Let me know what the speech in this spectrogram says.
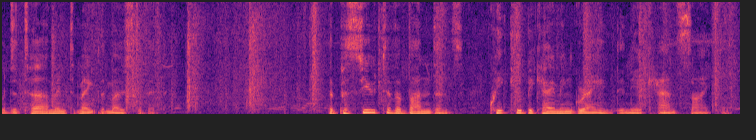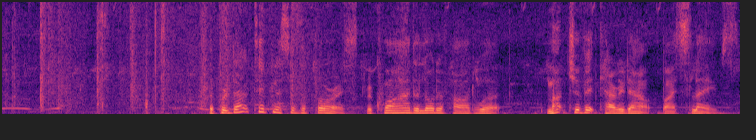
were determined to make the most of it. The pursuit of abundance quickly became ingrained in the Akan psyche. The productiveness of the forest required a lot of hard work, much of it carried out by slaves.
